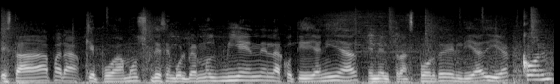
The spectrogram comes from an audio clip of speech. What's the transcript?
está dada para que podamos desenvolvernos bien en la cotidianidad, en el transporte del día a día, con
